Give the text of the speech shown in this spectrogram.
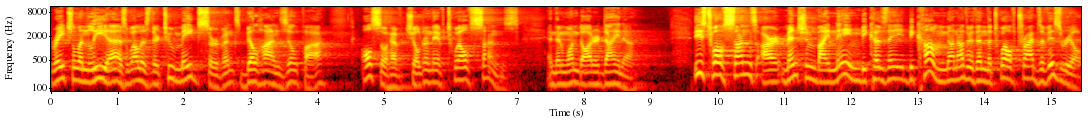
Rachel and Leah, as well as their two maidservants, Bilhah and Zilpah, also have children. They have 12 sons, and then one daughter, Dinah. These 12 sons are mentioned by name because they become none other than the 12 tribes of Israel.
